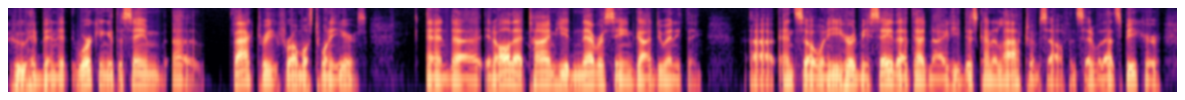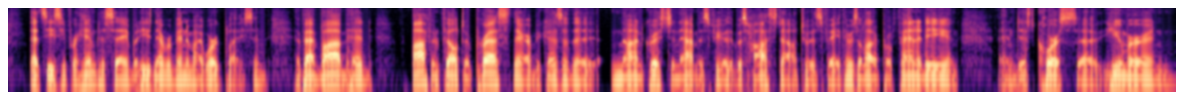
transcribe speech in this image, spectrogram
who had been at, working at the same uh, factory for almost 20 years. And uh, in all that time, he had never seen God do anything. Uh, and so when he heard me say that that night, he just kind of laughed to himself and said, Well, that speaker, that's easy for him to say, but he's never been to my workplace. And in fact, Bob had often felt oppressed there because of the non Christian atmosphere that was hostile to his faith. There was a lot of profanity and and just coarse uh, humor and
